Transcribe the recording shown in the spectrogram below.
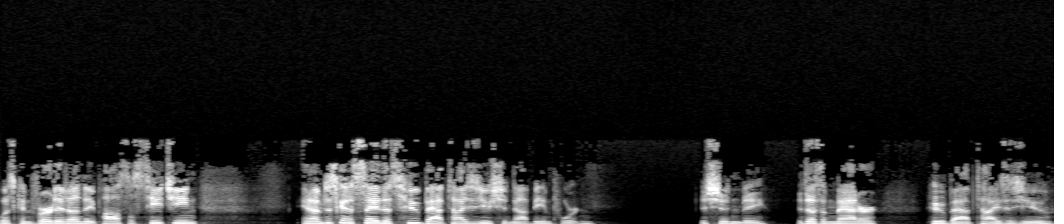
was converted under the apostles' teaching. And I'm just going to say this who baptizes you should not be important. It shouldn't be. It doesn't matter who baptizes you.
